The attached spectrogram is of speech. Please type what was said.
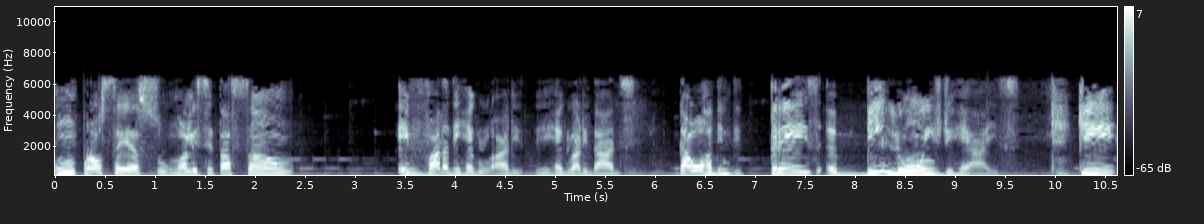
Um processo, uma licitação evada de irregulari- irregularidades da ordem de 3 bilhões de reais, que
